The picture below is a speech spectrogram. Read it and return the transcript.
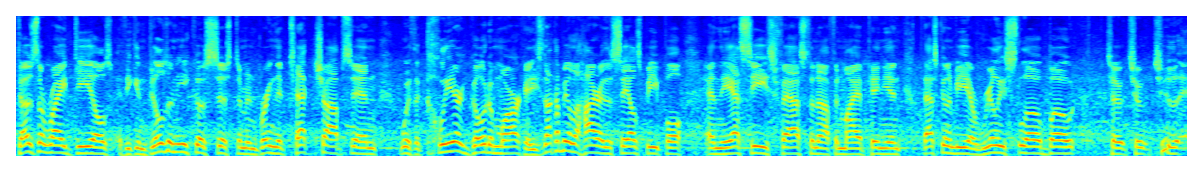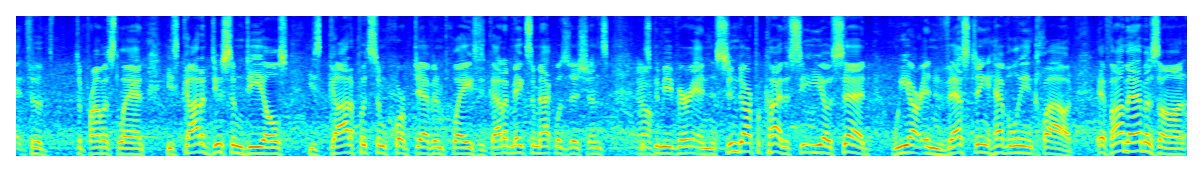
does the right deals. If he can build an ecosystem and bring the tech chops in with a clear go-to-market, he's not going to be able to hire the salespeople and the SEs fast enough, in my opinion. That's going to be a really slow boat to, to, to, the, to the to promised land. He's got to do some deals. He's got to put some corp dev in place. He's got to make some acquisitions. It's oh. going to be very, and Sundar Pichai, the CEO said, we are investing heavily in cloud. If I'm Amazon,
